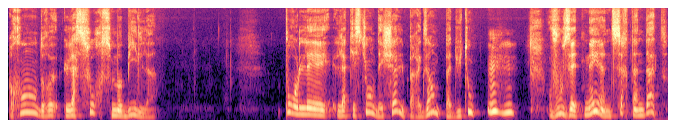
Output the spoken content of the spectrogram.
rendre la source mobile. Pour les, la question d'échelle, par exemple, pas du tout. Mhm. Vous êtes né à une certaine date.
